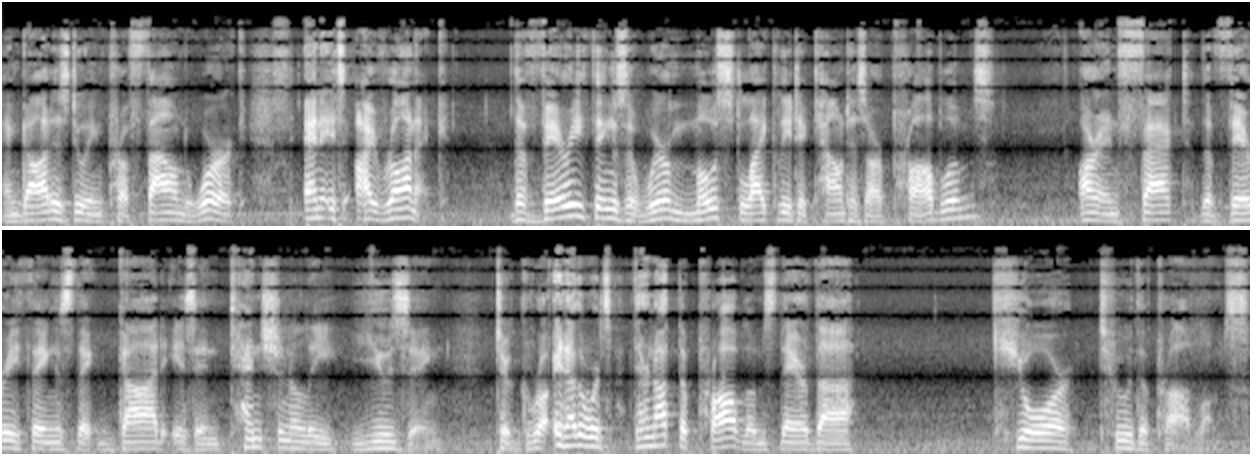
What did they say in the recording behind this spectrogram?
and God is doing profound work, and it's ironic. The very things that we're most likely to count as our problems are in fact the very things that God is intentionally using to grow. In other words, they're not the problems, they're the cure to the problems.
